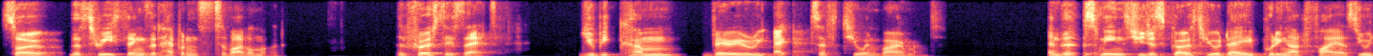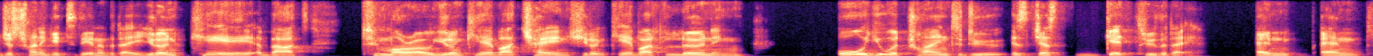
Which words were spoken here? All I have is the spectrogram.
So the three things that happen in survival mode. The first is that you become very reactive to your environment. And this means you just go through your day putting out fires. You're just trying to get to the end of the day. You don't care about tomorrow. You don't care about change. You don't care about learning. All you are trying to do is just get through the day and and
